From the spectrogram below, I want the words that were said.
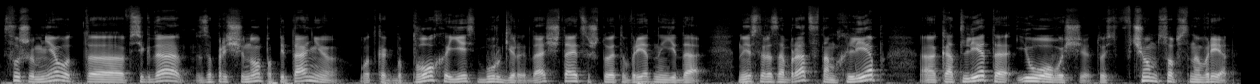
Слушай, мне вот э, всегда запрещено по питанию, вот как бы плохо есть бургеры, да, считается, что это вредная еда. Но если разобраться, там хлеб, э, котлета и овощи, то есть в чем, собственно, вред?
